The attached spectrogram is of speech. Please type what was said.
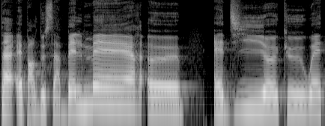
elle parle de sa belle-mère. Euh, elle dit euh, que ouais,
